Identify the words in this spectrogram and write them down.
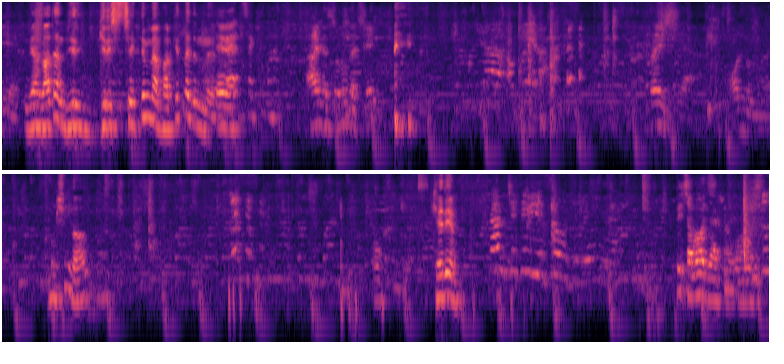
diye. Ya zaten bir giriş çektim ben fark etmedin mi? Evet. çektim. Aynen sonu da ablaya. Fresh ya. On numara. Bu kim lan? Kerim. Tam çete üyesi oldu yemin Picha moja. Uzuri kanka.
